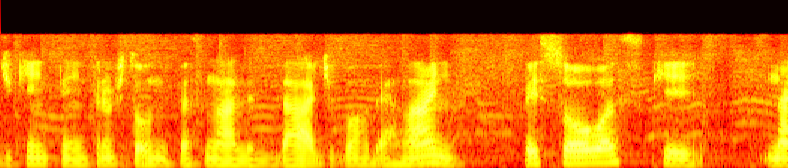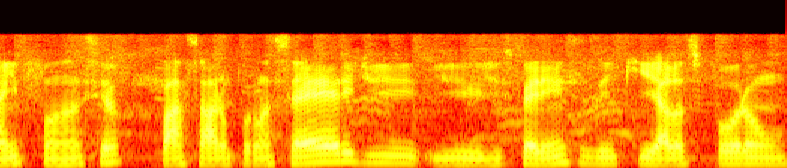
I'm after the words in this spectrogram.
de quem tem transtorno de personalidade borderline pessoas que na infância passaram por uma série de, de, de experiências em que elas foram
